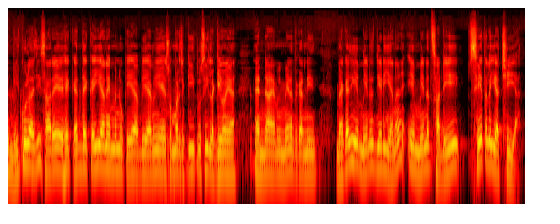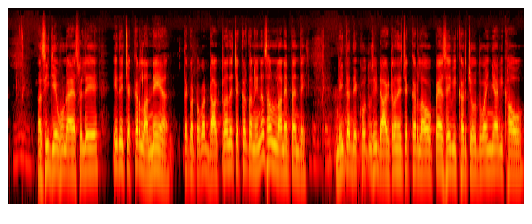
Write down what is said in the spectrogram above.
ਬਿਲਕੁਲ ਹੈ ਜੀ, ਸਾਰੇ ਇਹ ਕਹਿੰਦੇ, ਕਈਆਂ ਨੇ ਮੈਨੂੰ ਕਿਹਾ ਵੀ ਐਵੇਂ ਇਸ ਉਮਰ 'ਚ ਕੀ ਤੁਸੀਂ ਲੱਗੇ ਹੋਏ ਆ, ਇੰਨਾ ਐਵੇਂ ਮਿਹਨਤ ਕਰਨੀ। ਮੈਂ ਕਿਹਾ ਜੀ, ਇਹ ਮਿਹਨਤ ਜਿਹੜੀ ਹੈ ਨਾ, ਇਹ ਮਿਹਨਤ ਸਾਡੀ ਸਿਹਤ ਲਈ ਅੱਛੀ ਆ। ਅਸੀਂ ਜੇ ਹੁਣ ਇਸ ਵੇਲੇ ਇਹਦੇ ਚੱਕਰ ਲਾਣੇ ਆ, ਤਾਂ ਘੱਟੋ ਘੱਟ ਡਾਕਟਰਾਂ ਦੇ ਚੱਕਰ ਤਾਂ ਨਹੀਂ ਨਾ ਸਾਨੂੰ ਲਾਣੇ ਪੈਂਦੇ। ਨਹੀਂ ਤਾਂ ਦੇਖੋ, ਤੁਸੀਂ ਡਾਕਟਰਾਂ ਦੇ ਚੱਕਰ ਲਾਓ, ਪੈਸੇ ਵੀ ਖਰਚੋ, ਦਵਾਈਆਂ ਵੀ ਖਾਓ,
